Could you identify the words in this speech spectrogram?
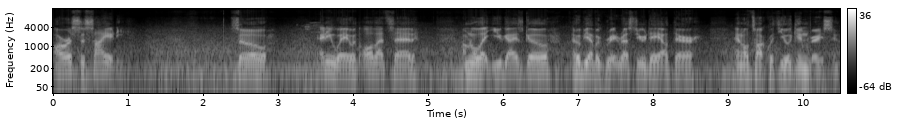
our society. So, anyway, with all that said, I'm gonna let you guys go. I hope you have a great rest of your day out there, and I'll talk with you again very soon.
